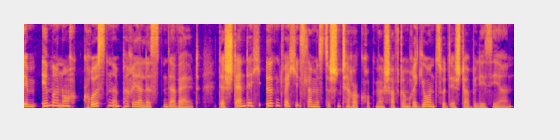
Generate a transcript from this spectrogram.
dem immer noch größten Imperialisten der Welt, der ständig irgendwelche islamistischen Terrorgruppen erschafft, um Regionen zu destabilisieren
